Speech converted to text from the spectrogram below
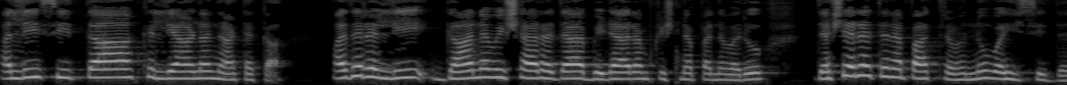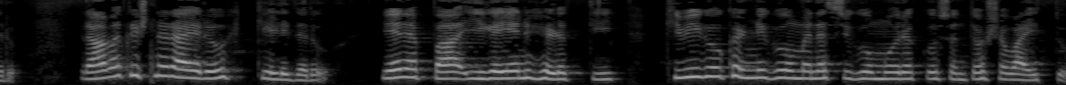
ಅಲ್ಲಿ ಸೀತಾ ಕಲ್ಯಾಣ ನಾಟಕ. ಅದರಲ್ಲಿ ಗಾನವಿಶಾರದ ಬಿಡಾರಂ ಕೃಷ್ಣಪ್ಪನವರು ದಶರಥನ ಪಾತ್ರವನ್ನು ವಹಿಸಿದ್ದರು. ರಾಮಕೃಷ್ಣರಾಯರು ಕೇಳಿದರು, ಏನಪ್ಪ, ಈಗ ಏನು ಹೇಳುತ್ತಿ? ಕಿವಿಗೂ ಕಣ್ಣಿಗೂ ಮನಸ್ಸಿಗೂ ಮೂರಕ್ಕೂ ಸಂತೋಷವಾಯಿತು.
